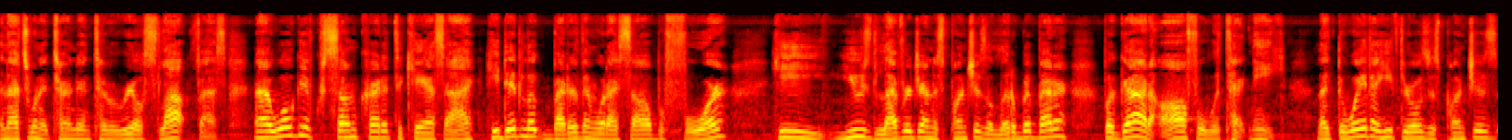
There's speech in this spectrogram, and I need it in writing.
And that's when it turned into a real slop fest. Now, I will give some credit to KSI. He did look better than what I saw before. He used leverage on his punches a little bit better, but God awful with technique. Like the way that he throws his punches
